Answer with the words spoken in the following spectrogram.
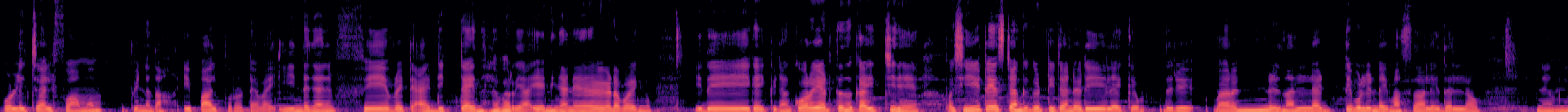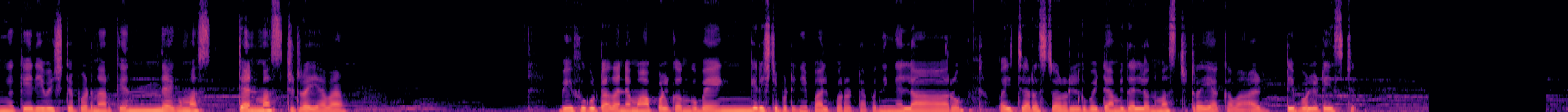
പൊള്ളിച്ച അൽഫാമും പിന്നെ ദാ ഈ പാൽ പൊറോട്ട ഇതിന്റെ ഞാൻ ഫേവറേറ്റ് അഡിക്റ്റായി എന്നല്ല പറയാം. ഇനി ഞാൻ ഏടെ പോയെങ്കിലും ഇതേ കഴിക്കും. ഞാൻ കുറേ അടുത്തുനിന്ന് കഴിച്ചിന്. പക്ഷേ ഈ ടേസ്റ്റ് ഞങ്ങൾക്ക് കിട്ടിയിട്ട് എന്റെ ഒരു ഇതിലേക്ക് ഇതൊരു പറഞ്ഞൊരു നല്ല അടിപൊളി ഉണ്ടായി മസാല ഇതെല്ലാം. നിങ്ങൾക്ക് എരിവ് ഇഷ്ടപ്പെടുന്നവർക്ക് എന്തായാലും മസ്റ്റ് ആൻഡ് മസ്റ്റ് ട്രൈ ആവാം. ബീഫ് കൂട്ടാതെ തന്നെ മാപ്പിൾക്കങ്ക് ഭയങ്കര ഇഷ്ടപ്പെട്ടിനി പാൽ പൊറോട്ട അപ്പം നിങ്ങൾ എല്ലാവരും പൈച്ച റെസ്റ്റോറന്റിലേക്ക് പോയിട്ടാകുമ്പോൾ ഇതെല്ലാം ഒന്ന് മസ്റ്റ് ട്രൈ ആക്കുക അടിപൊളി ടേസ്റ്റ്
